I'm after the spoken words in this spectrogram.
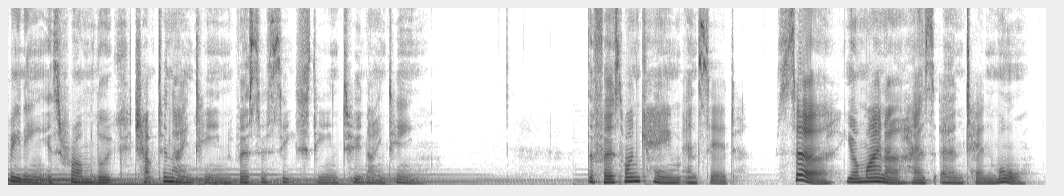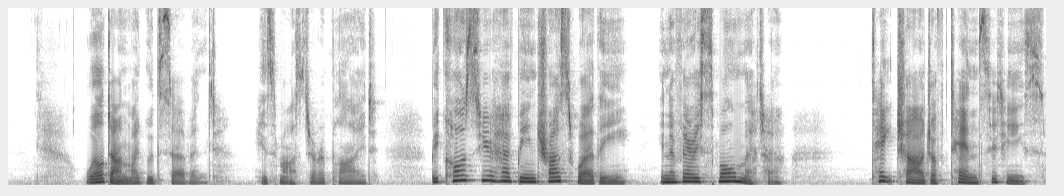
reading is from Luke chapter 19, verses 16 to 19. The first one came and said, Sir, your mina has earned ten more. Well done, my good servant, his master replied. Because you have been trustworthy in a very small matter, take charge of ten cities.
